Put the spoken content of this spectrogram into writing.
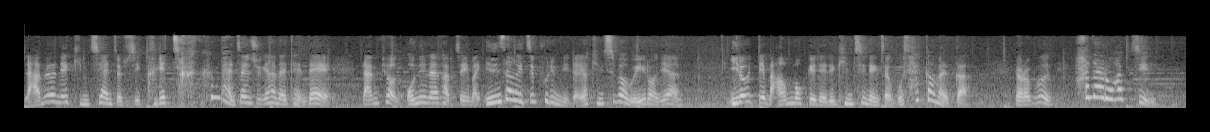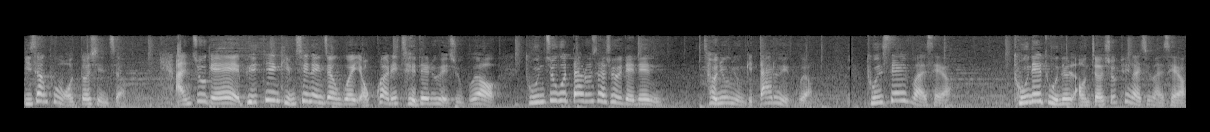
라면에 김치 한 접시 그게 참 큰 반찬 중에 하나일 텐데 남편 어느 날 갑자기 막 인상을 찌푸립니다. 야 김치만 왜 이러냐? 이럴 때 마음 먹게 되는 김치 냉장고 살까 말까? 여러분 하나로 합친 이 상품 어떠신지요? 안쪽에 빌트인 김치 냉장고의 역할이 제대로 해주고요. 돈 주고 따로 사셔야 되는 전용 용기 따로 있고요. 돈 세이브 하세요. 돈에 돈을 얹어 쇼핑하지 마세요.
